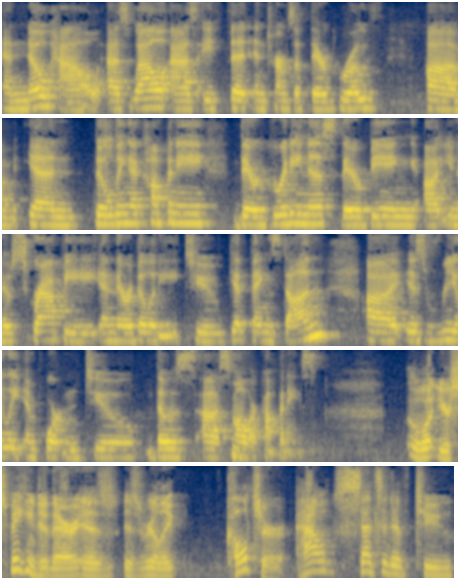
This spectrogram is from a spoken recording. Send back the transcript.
and know how, as well as a fit in terms of their growth um, in building a company, their grittiness, their being, uh, you know, scrappy, and their ability to get things done uh, is really important to those uh, smaller companies. What you're speaking to there is is really culture. How sensitive to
